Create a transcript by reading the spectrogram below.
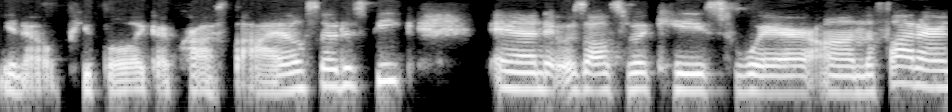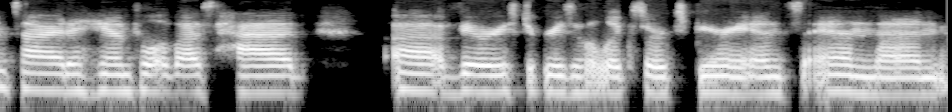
you know people like across the aisle so to speak and it was also a case where on the flatiron side a handful of us had uh, various degrees of Elixir experience, and then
